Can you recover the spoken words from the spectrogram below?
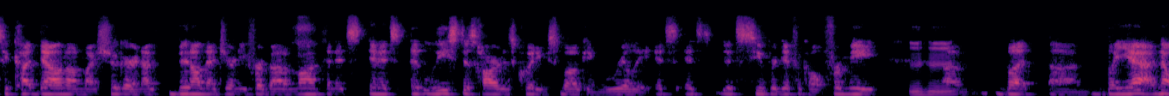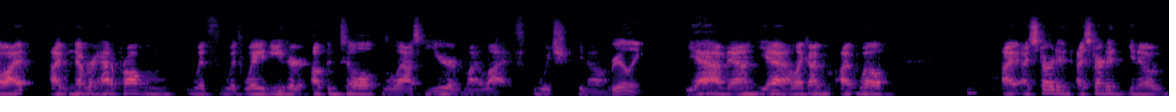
to cut down on my sugar, and I've been on that journey for about a month, and it's and it's at least as hard as quitting smoking. Really, it's it's it's super difficult for me. Mhm. Um, but um, but yeah, no, I I've never had a problem with with weight either up until the last year of my life, which you know really yeah man yeah like i'm i well I, I started i started you know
